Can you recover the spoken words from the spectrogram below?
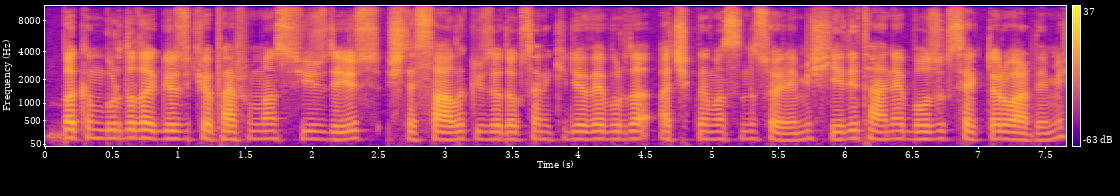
bakın burada da gözüküyor performans %100 işte sağlık %92 diyor ve burada açıklamasını söylemiş. 7 tane bozuk sektör var demiş.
